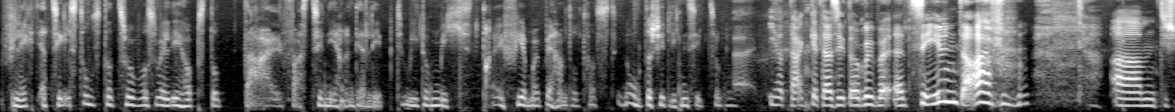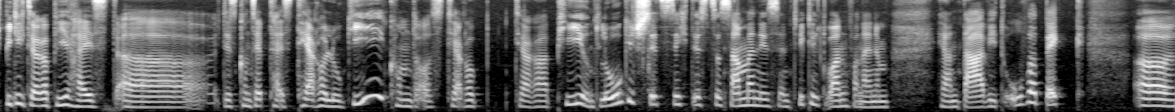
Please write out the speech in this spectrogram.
Vielleicht erzählst du uns dazu was, weil ich habe es total faszinierend erlebt, wie du mich drei, viermal behandelt hast in unterschiedlichen Sitzungen. Äh, ja, danke, dass ich darüber erzählen darf. Ähm, die Spiegeltherapie heißt, äh, das Konzept heißt Terrologie, kommt aus Thera Therapie und logisch setzt sich das zusammen, ist entwickelt worden von einem Herrn David Overbeck. Äh,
